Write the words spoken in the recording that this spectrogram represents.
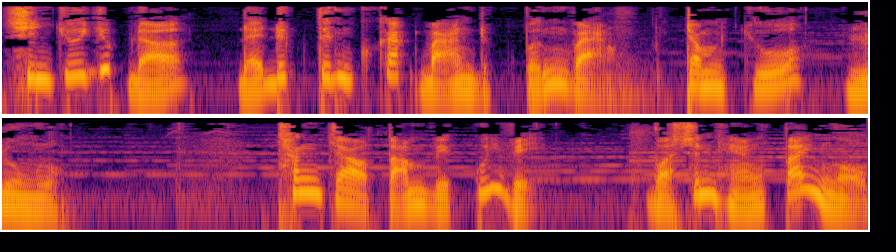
Xin Chúa giúp đỡ để đức tin của các bạn được vững vàng trong Chúa luôn luôn. Thân chào tạm biệt quý vị và xin hẹn tái ngộ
